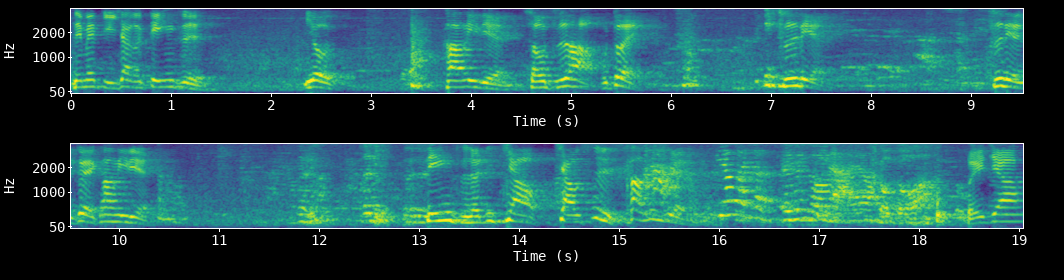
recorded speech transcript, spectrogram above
那边底下个钉子，又抗力点，手指好，不对，支点，支点对，抗力点。钉子的，你脚脚是抗力点。不要把脚举起来哦。手肘啊。回家。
